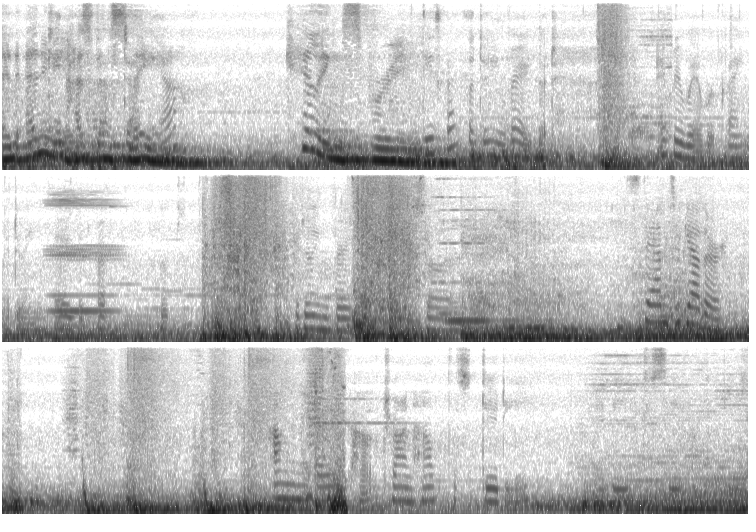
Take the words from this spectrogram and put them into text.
An enemy has been here. slain. Killing hmm. spree. These guys are doing very good. Everywhere we're playing, we're doing very good. Oh, oops. We're doing very good. So Stand together. I'm gonna go help, try and help this duty. Maybe to see if I can do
